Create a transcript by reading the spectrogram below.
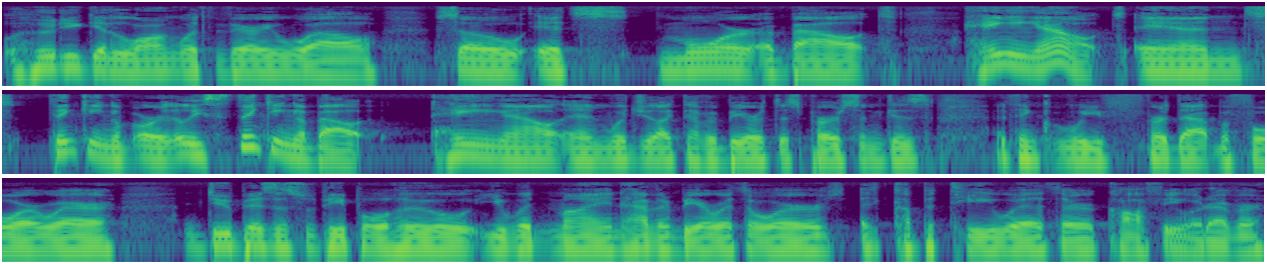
Who do you get along with very well? So it's more about hanging out and thinking of, or at least thinking about hanging out and would you like to have a beer with this person? Because i think we've heard that before where do business with people who you wouldn't mind having a beer with or a cup of tea with or coffee whatever.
